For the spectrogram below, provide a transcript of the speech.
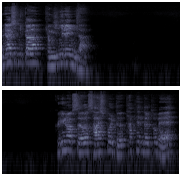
안녕하십니까 경진일레입니다. 그린웍스 40V 탑핸들 톱의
